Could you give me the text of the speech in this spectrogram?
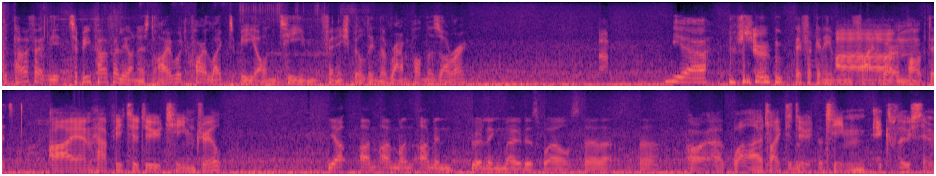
To perfectly to be perfectly honest, I would quite like to be on team finish building the ramp on the Zorro. Yeah. Sure. If I can even find where I Um, parked it. I am happy to do team drill. Yep, I'm I'm on, I'm in drilling mode as well, so that's. Uh... Or, uh, well, I'd like to do team explosive.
